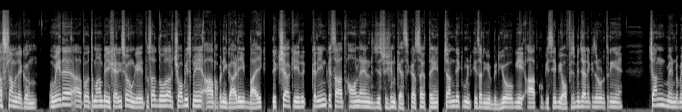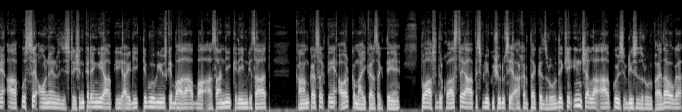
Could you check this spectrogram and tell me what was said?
अस्सलाम वालेकुम उम्मीद है आप तमाम पे खैरी से होंगे। तो सर 2024 में आप अपनी गाड़ी, बाइक, रिक्शा की करीम के साथ ऑनलाइन रजिस्ट्रेशन कैसे कर सकते हैं? चंद एक मिनट की सर, ये वीडियो होगी। आपको किसी भी ऑफ़िस में जाने की ज़रूरत नहीं है। चंद मिनट में आप उससे ऑनलाइन रजिस्ट्रेशन करेंगे। आपकी आईडी एक्टिव होगी। उसके बाद आप आसानी करीम के साथ काम कर सकते हैं और कमाई कर सकते हैं। तो आपसे दरख्वास्त है, आप इस वीडियो को शुरू से आखिर तक ज़रूर देखें। इन आपको इस वीडियो से ज़रूर फ़ायदा होगा।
